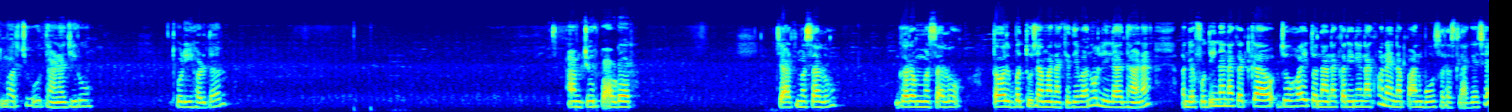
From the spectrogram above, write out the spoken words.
મરચું, ધાણા જીરું, થોડી હળદર. આમચૂર પાવડર, ચાટ મસાલો, ગરમ મસાલો તલ બધું જ આમાં નાખી દેવાનું, લીલા ધાણા અને ફુદીનાના કટકા જો હોય તો નાના કરીને નાખવાના, એના પાન બહુ સરસ લાગે છે.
